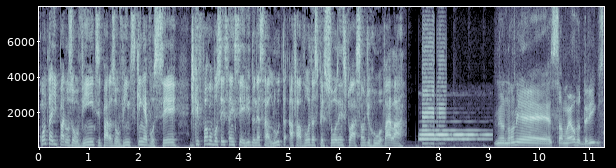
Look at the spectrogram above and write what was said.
Conta aí para os ouvintes e para as ouvintes quem é você, de que forma você está inserido nessa luta a favor das pessoas em situação de rua. Vai lá. Meu nome é Samuel Rodrigues.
